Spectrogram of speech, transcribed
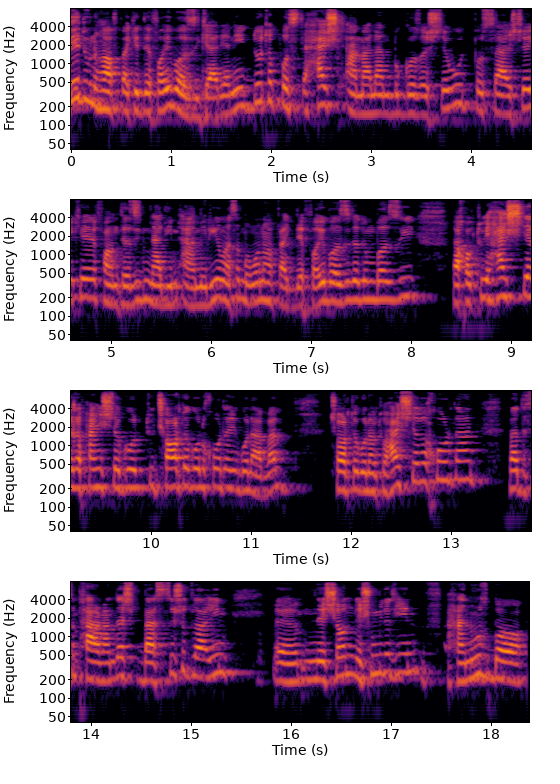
بدون هافبک دفاعی بازی کرد. یعنی دو تا پست هشت عملا گذاشته بود پست هشت که فانتزی ندیم امیری مثلا به عنوان هافبک دفاعی بازی داد اون بازی. و خب توی 8 دقیقه 5 تا گل تو 4 تا گل خوردن این گل اول 4 تا گل هم تو 8 دقیقه خوردن و اصلا پروندهش بسته شد و این نشان نشون می‌داد که این هنوز با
